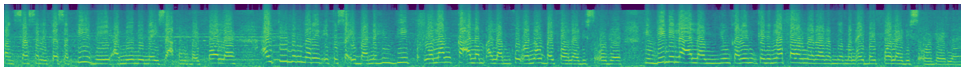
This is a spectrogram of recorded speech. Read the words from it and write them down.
pagsasalita sa TV, aminin na isa akong bipolar, ay tulong na rin ito sa iba na hindi, walang kaalam-alam kung ano ang bipolar disorder. Hindi nila alam, yung karin, kanila parang nararamdaman ay bipolar disorder na.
